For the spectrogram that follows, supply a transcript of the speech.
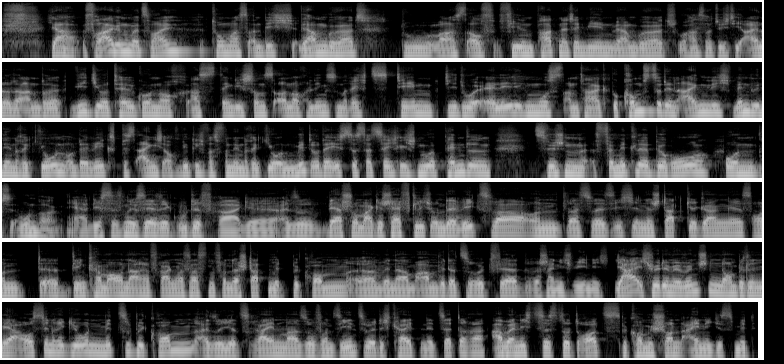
Ja, Frage Nummer zwei, Thomas, an dich. Wir haben gehört, Du warst auf vielen Partnerterminen. Wir haben gehört, du hast natürlich die eine oder andere Videotelco noch, hast, denke ich, sonst auch noch links und rechts Themen, die du erledigen musst am Tag. Bekommst du denn eigentlich, wenn du in den Regionen unterwegs bist, eigentlich auch wirklich was von den Regionen mit oder ist es tatsächlich nur Pendeln zwischen Vermittlerbüro und Wohnwagen? Ja, das ist eine sehr, sehr gute Frage. Also wer schon mal geschäftlich unterwegs war und was weiß ich, in eine Stadt gegangen ist und äh, den kann man auch nachher fragen, was hast du denn von der Stadt mitbekommen? Äh, wenn er am Abend wieder zurückfährt, wahrscheinlich wenig. Ja, ich würde mir wünschen, noch ein bisschen mehr aus den Regionen mitzubekommen, also jetzt rein mal so von Sehenswürdigkeiten etc. Aber nichtsdestotrotz bekomme ich schon einiges mit.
